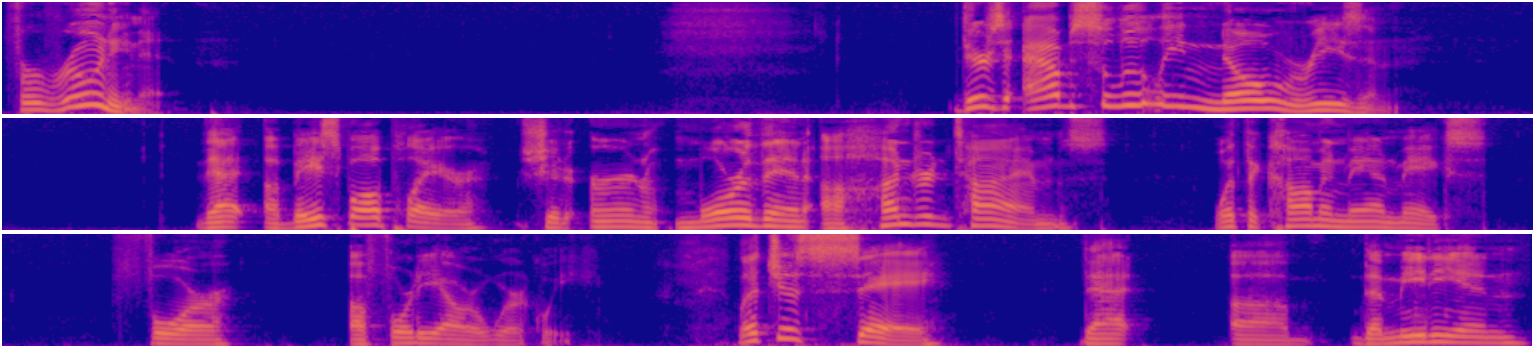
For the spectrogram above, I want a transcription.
for ruining it. There's absolutely no reason that a baseball player should earn more than a hundred times what the common man makes for a 40 hour work week. Let's just say that um, the median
